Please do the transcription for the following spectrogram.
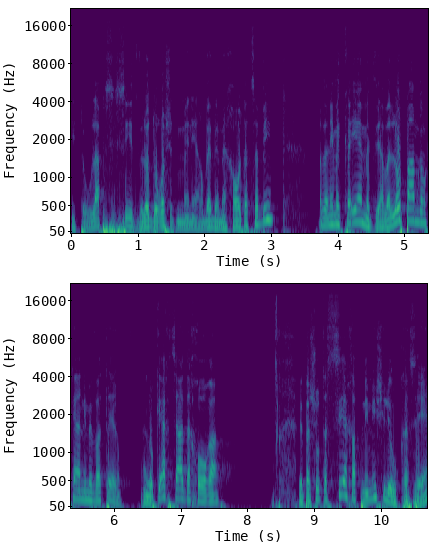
היא פעולה בסיסית ולא דורשת ממני הרבה במחאות עצבים, אז אני מקיים את זה, אבל לא פעם גם כן אני מוותר. אני לוקח צעד אחורה, ופשוט השיח הפנימי שלי הוא כזה,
